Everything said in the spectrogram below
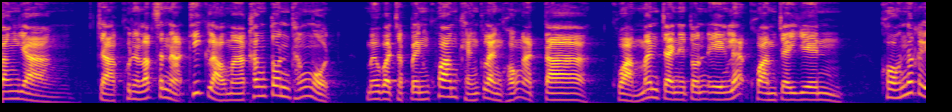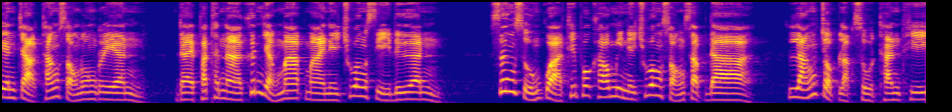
บางอย่าง จากคุณลักษณะที่กล่าวมาข้างต้นทั้งหมด ไม่ว่าจะเป็นความแข็งแกร่งของอัตราความมั่นใจในตนเองและความใจเย็น ของนักเรียนจากทั้งสองโรงเรียน ได้พัฒนาขึ้นอย่างมากมายในช่วง 4 เดือน ซึ่งสูงกว่าที่พวกเขามีในช่วง2สัปดาห์ หลังจบหลักสูตรทันที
